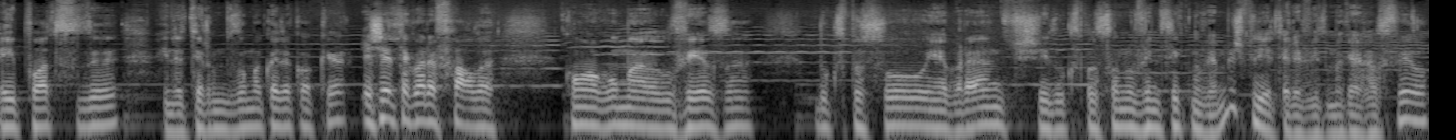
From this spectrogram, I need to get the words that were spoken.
a hipótese de ainda termos uma coisa qualquer. A gente agora fala com alguma leveza do que se passou em Abrantes e do que se passou no 25 de novembro, mas podia ter havido uma guerra civil.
